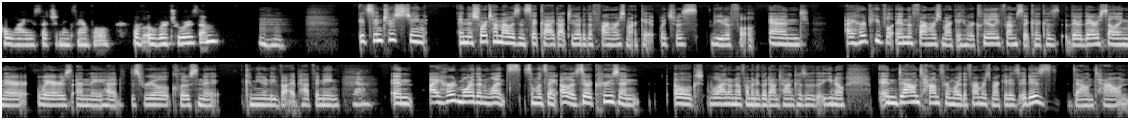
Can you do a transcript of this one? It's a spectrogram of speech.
Hawaii is such an example of over tourism. Mm-hmm. It's interesting in the short time I was in Sitka, I got to go to the farmers market, which was beautiful. And I heard people in the farmers market who were clearly from Sitka because they're there selling their wares and they had this real close knit community vibe happening. Yeah. And I heard more than once someone saying, Oh, is there a cruise? And oh, well, I don't know if I'm going to go downtown because of the, you know, and downtown from where the farmers market is, it is downtown,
